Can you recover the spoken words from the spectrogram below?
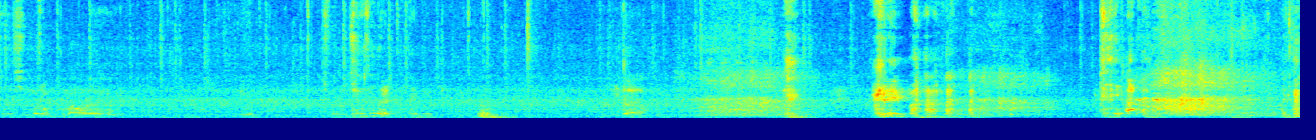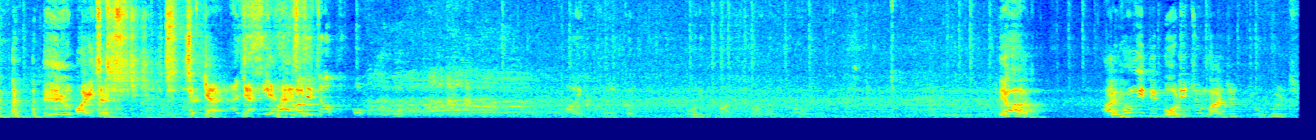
진심으로 고마워요. 형. 그리고 저는 최선을 다해볼게요. 믿어요. 그래 임마 아이 자식 진짜 야야 씨발 진짜. 어, 어. 아이 그러니까 머리 많이 많으니까. 야, 아 형이 네 머리 좀 만져 욕을 좀.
